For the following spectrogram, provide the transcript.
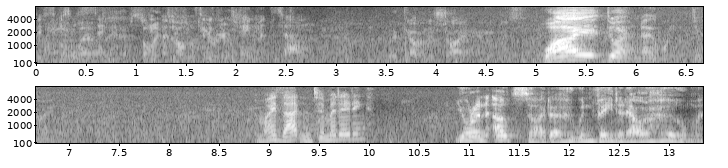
This isn't safe. It belongs in a containment cell. Let Governor Shie this. Why do you I? don't know what you're doing. Am I that intimidating? You're an outsider who invaded our home.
